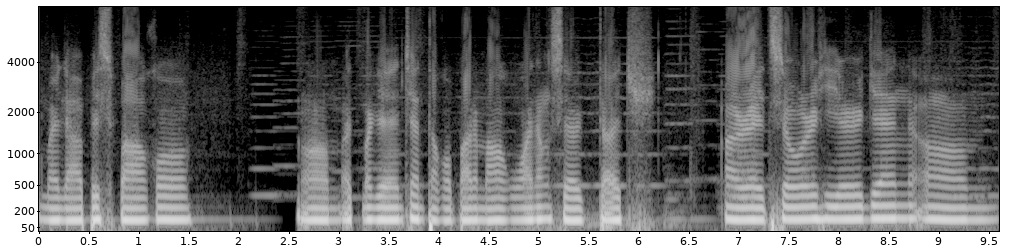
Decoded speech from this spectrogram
may lapis pa ako. Um, at mag-enchant ako para makakuha ng Silk Touch. Alright, so we're here again um,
